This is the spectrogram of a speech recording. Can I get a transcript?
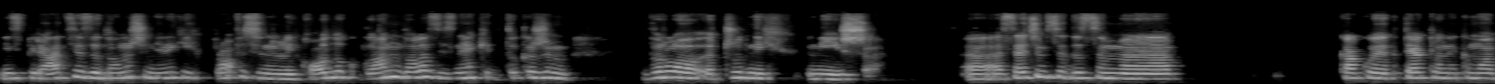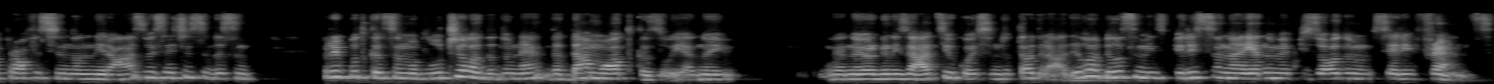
inspiracija za donošenje nekih profesionalnih odluka uglavnom dolazi iz neke, da to kažem, vrlo čudnih niša. Sećam se da sam kako je tekla neka moja profesionalni razvoj. Sećam se da sam prvi put kad sam odlučila da, done, da dam otkaz u jednoj, u jednoj organizaciji u kojoj sam do tad radila, bila sam inspirisana jednom epizodom serije Friends.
